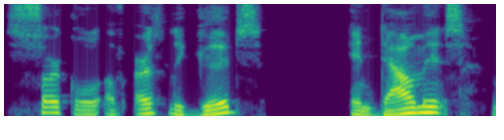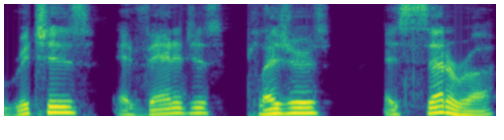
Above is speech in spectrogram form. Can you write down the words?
circle of earthly goods, endowments, riches, advantages, pleasures, etc.,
